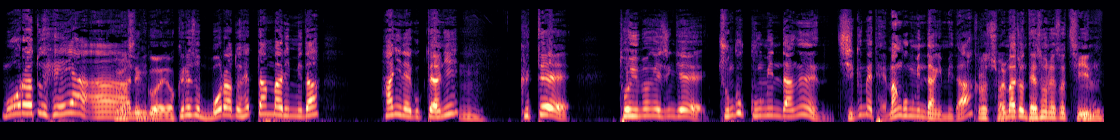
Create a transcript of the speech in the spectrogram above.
뭐라도 해야 아는 그렇습니다. 거예요. 그래서 뭐라도 했단 말입니다. 한인 애국단이 음. 그때 더 유명해진 게 중국 국민당은 지금의 대만 국민당입니다. 그렇죠. 얼마 전 대선에서 진 음.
